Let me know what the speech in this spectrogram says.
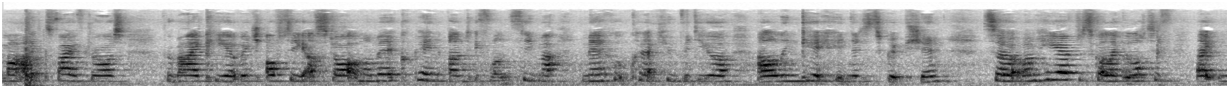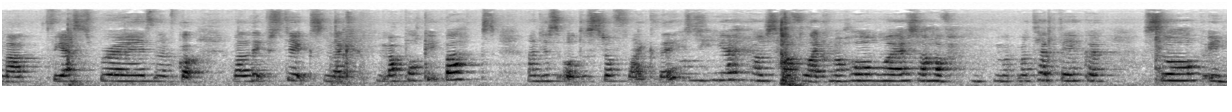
my Alex 5 drawers from Ikea which obviously I store all my makeup in and if you want to see my makeup collection video I'll link it in the description. So on here I've just got like a lot of like my VS sprays and I've got my lipsticks and like my pocket bags and just other stuff like this. Yeah, I just have like my homeware, so I have my, my Ted Baker soap in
